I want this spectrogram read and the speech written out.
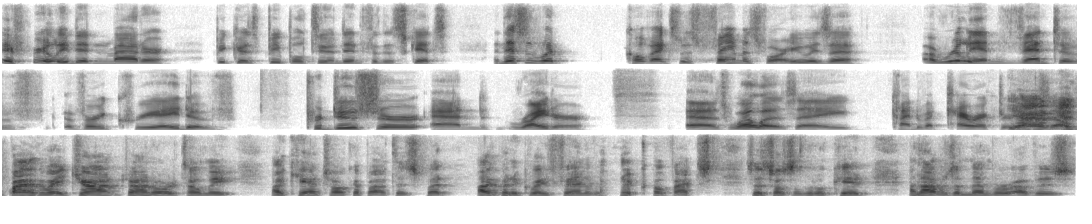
it really didn't matter because people tuned in for the skits. And this is what Kovacs was famous for. He was a, a really inventive, a very creative producer and writer, as well as a kind of a character. Yeah, and, and by the way, John John Orr told me I can't talk about this, but I've been a great fan of Leonard Kovacs since I was a little kid, and I was a member of his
